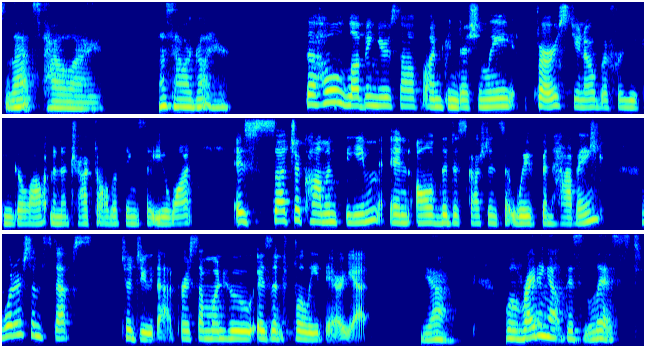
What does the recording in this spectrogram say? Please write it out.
So that's how I that's how I got here. The whole loving yourself unconditionally first, you know, before you can go out and attract all the things that you want is such a common theme in all of the discussions that we've been having. What are some steps to do that for someone who isn't fully there yet? Yeah. Well, writing out this list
